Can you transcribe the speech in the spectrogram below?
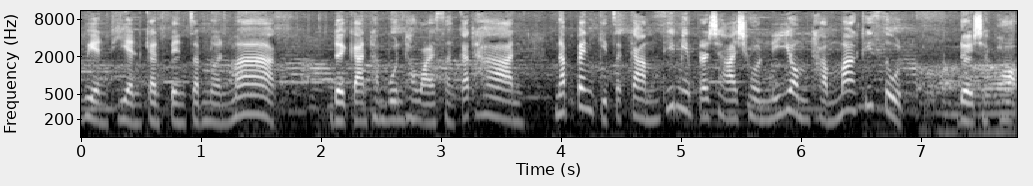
เวียนเทียนกันเป็นจำนวนมาก โดยการทำบุญถวายสังฆทาน นับเป็นกิจกรรมที่มีประชาชนนิยมทำมากที่สุด โดยเฉพาะ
